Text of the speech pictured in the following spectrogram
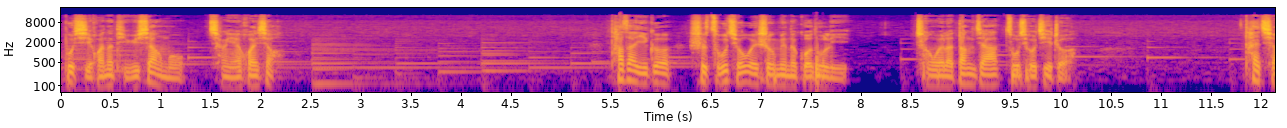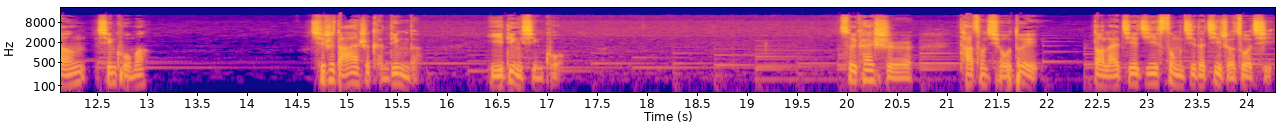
不喜欢的体育项目强颜欢笑。她在一个视足球为生命的国度里，成为了当家足球记者。太强辛苦吗？其实答案是肯定的，一定辛苦。最开始，他从球队到来接机送机的记者做起。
